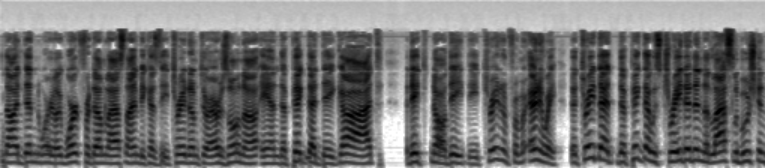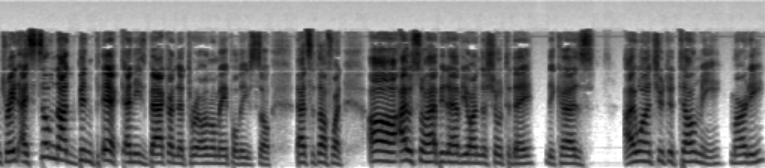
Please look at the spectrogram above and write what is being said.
no, it didn't really work for them last night because they traded him to Arizona, and the pick that they got, they no, they they traded him from anyway. The trade that the pick that was traded in the last Lyubushkin trade, I still not been picked, and he's back on the Toronto Maple Leafs. So that's a tough one. Uh, I was so happy to have you on the show today because I want you to tell me, Marty,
